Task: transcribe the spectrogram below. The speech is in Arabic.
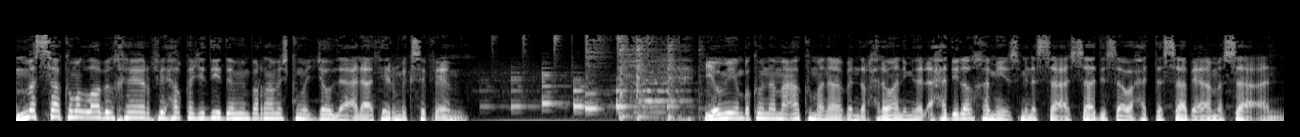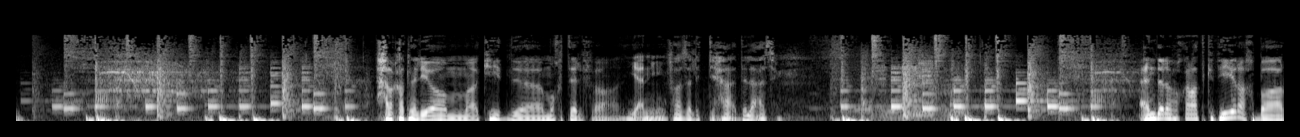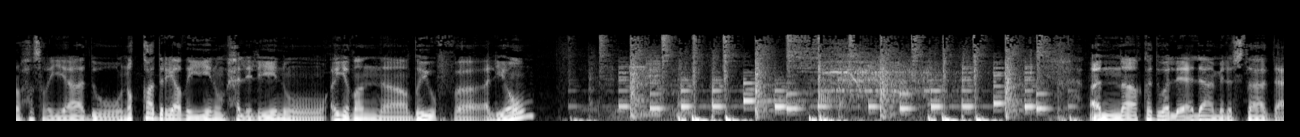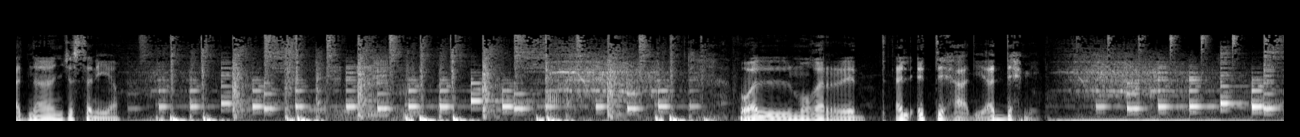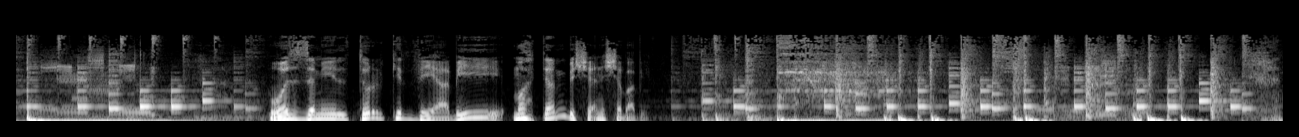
مساكم الله بالخير في حلقة جديدة من برنامجكم الجولة على أثير Mix FM. يوميا بكون معكم أنا بندر حلواني من الأحد إلى الخميس من الساعة السادسة وحتى السابعة مساء. حلقتنا اليوم أكيد مختلفة يعني فاز الاتحاد لازم. عندنا فقرات كثيرة أخبار وحصريات ونقاد رياضيين ومحللين وأيضا ضيوف اليوم. الناقد والإعلامي الأستاذ عدنان جسنية والمغرد الاتحادي الدحمي. والزميل تركي الذيابي مهتم بالشأن الشبابي.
